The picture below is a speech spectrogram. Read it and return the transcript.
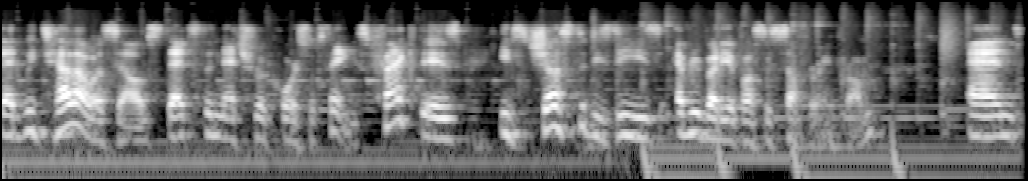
that we tell ourselves that's the natural course of things. Fact is, it's just a disease everybody of us is suffering from. And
